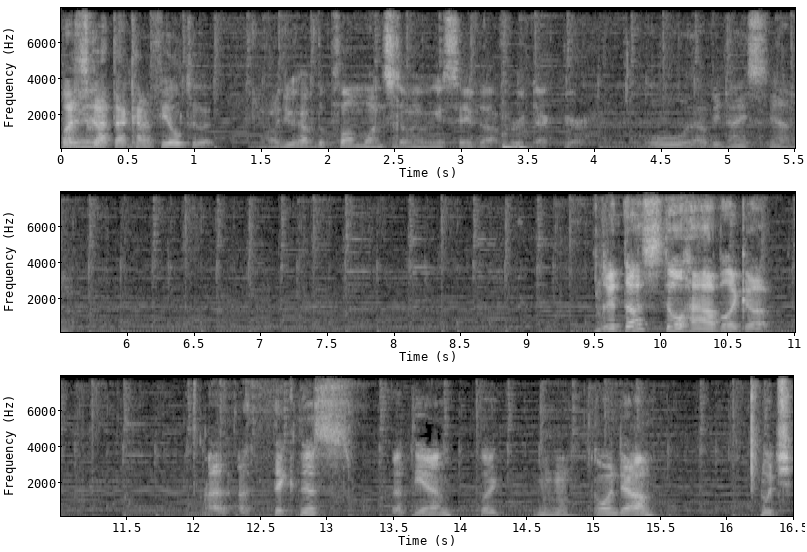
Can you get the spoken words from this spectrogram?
but it's got that kind of feel to it. I do have the plum one still. Maybe we can save that for a deck beer. Oh, that'd be nice. Yeah. It does still have like a a, a thickness at the end, like Mm-hmm. going down, which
